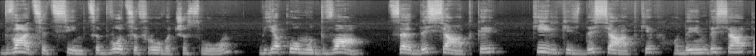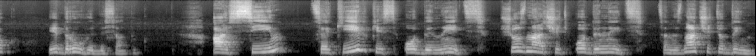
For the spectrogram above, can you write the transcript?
27 це двоцифрове число, в якому 2 це десятки, кількість десятків, один десяток і другий десяток. А 7 це кількість одиниць. Що значить одиниць? Це не значить один.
